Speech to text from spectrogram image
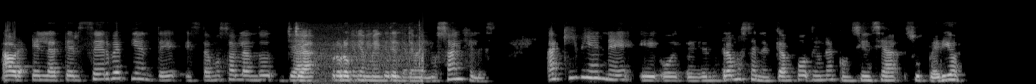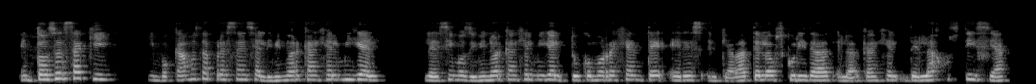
Ahora, en la tercera vertiente estamos hablando ya, propiamente del tema de Los Ángeles. Aquí viene, eh, eh, entramos en el campo de una conciencia superior. Entonces aquí invocamos la presencia del divino arcángel Miguel le decimos, Divino Arcángel Miguel, tú como regente eres el que abate la oscuridad, el arcángel de la justicia,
